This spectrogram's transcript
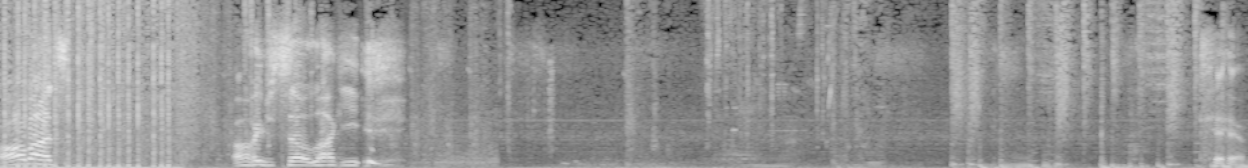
Oh, buds. Oh, you're so lucky. Damn.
